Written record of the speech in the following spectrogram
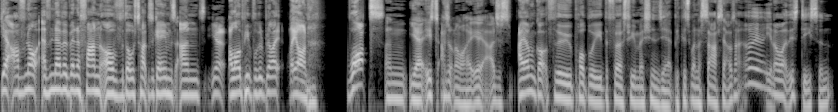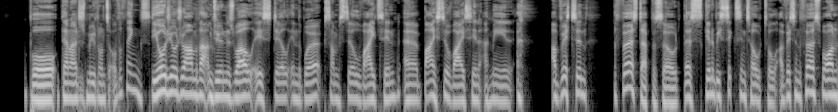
yeah, I've not, I've never been a fan of those types of games. And yeah, a lot of people could be like, Leon, what? And yeah, it's, I don't know why. Yeah, I just, I haven't got through probably the first few missions yet because when I started, I was like, oh yeah, you know what, this is decent. But then I just moved on to other things. The audio drama that I'm doing as well is still in the works. I'm still writing. Uh, by still writing, I mean, I've written the first episode. There's going to be six in total. I've written the first one.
